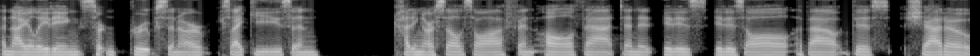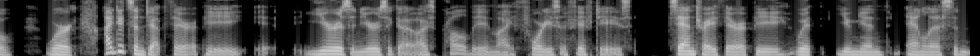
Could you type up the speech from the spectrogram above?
annihilating certain groups in our psyches and cutting ourselves off and all of that and it, it is it is all about this shadow work i did some depth therapy eh, years and years ago i was probably in my 40s or 50s sand tray therapy with jungian analysts and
